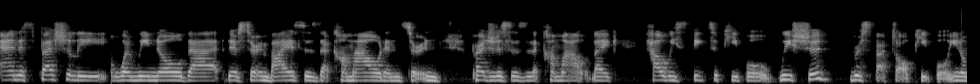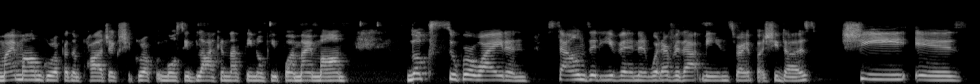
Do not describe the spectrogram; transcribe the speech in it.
And especially when we know that there's certain biases that come out and certain prejudices that come out, like how we speak to people, we should respect all people. You know, my mom grew up in the project. She grew up with mostly black and Latino people. And my mom looks super white and sounds it even and whatever that means, right? But she does. She is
